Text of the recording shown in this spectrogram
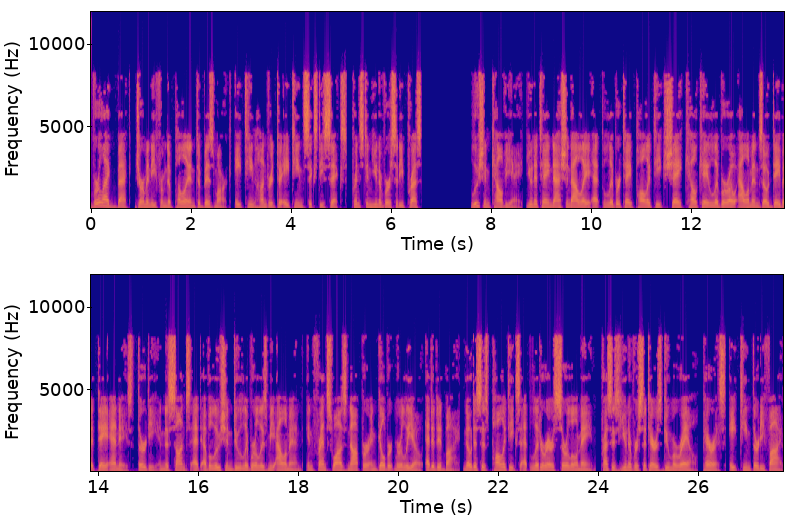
Verlag Beck, Germany From Napoleon to Bismarck, 1800–1866, Princeton University Press. Lucien Calvier, Unité nationale et liberté politique chez quelques libéraux allemands au début des années 30 and Naissance et évolution du libéralisme allemand, in Françoise Knopper and Gilbert Merlio edited by, Notices politiques et littéraires sur l'Allemagne, Presses universitaires du Marais, Paris, 1835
